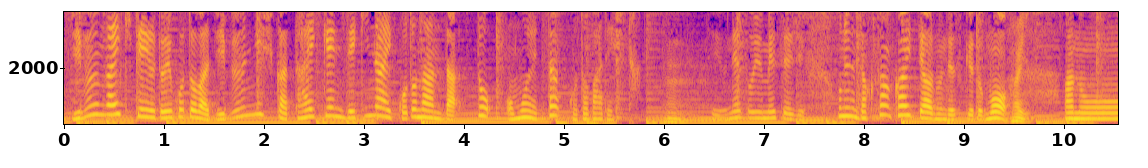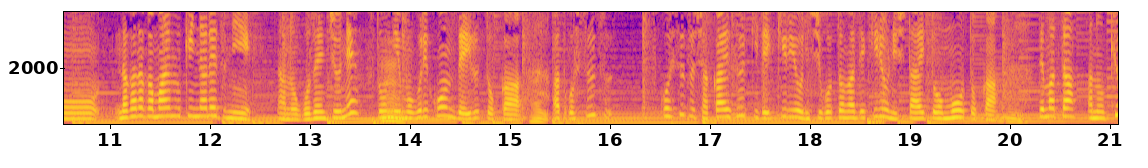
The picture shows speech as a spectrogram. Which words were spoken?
自分が生きているということは自分にしか体験できないことなんだと思えた言葉でしたうん。っていうねそういうメッセージこれねたくさん書いてあるんですけども、はい。あのーなかなか前向きになれずにあの午前中ね布団に潜り込んでいるとか、はいあと少しずつ少しずつ社会復帰できるように仕事ができるようにしたいと思うとか、でまたあの今日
